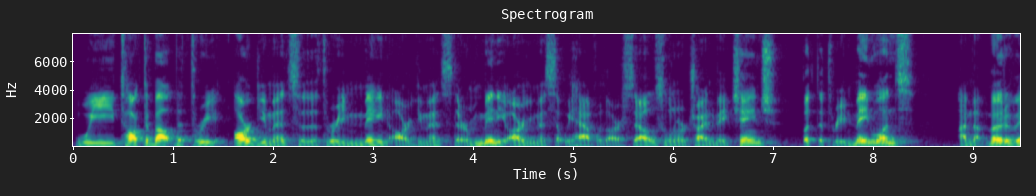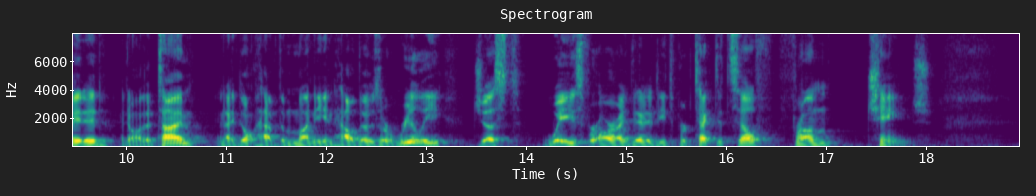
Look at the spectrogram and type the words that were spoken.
We talked about the three arguments, or the three main arguments. There are many arguments that we have with ourselves when we're trying to make change, but the three main ones I'm not motivated, I don't have the time, and I don't have the money, and how those are really just ways for our identity to protect itself from change.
